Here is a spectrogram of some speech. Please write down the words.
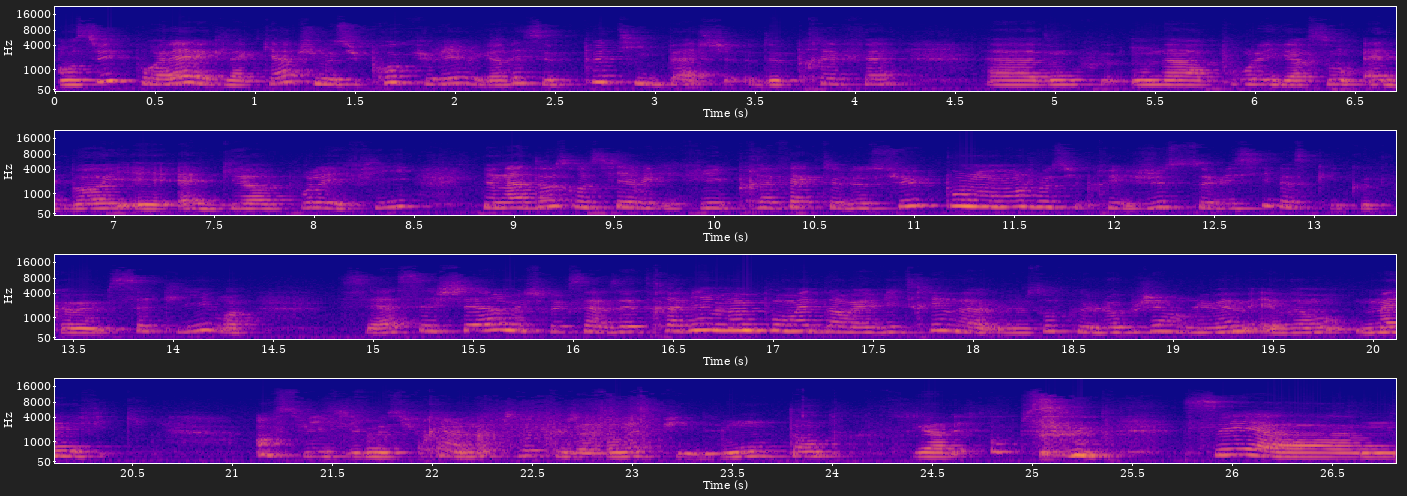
Ensuite, pour aller avec la cape, je me suis procuré, regardez ce petit badge de préfet. Euh, donc on a pour les garçons Head Boy et Head Girl pour les filles. Il y en a d'autres aussi avec écrit préfecte dessus. Pour le moment, je me suis pris juste celui-ci parce qu'il coûte quand même 7 livres. C'est assez cher, mais je trouvais que ça faisait très bien, même pour mettre dans mes vitrines. Je trouve que l'objet en lui-même est vraiment magnifique. Ensuite, je me suis pris un autre truc que j'attendais depuis longtemps. Regardez, oups C'est euh,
